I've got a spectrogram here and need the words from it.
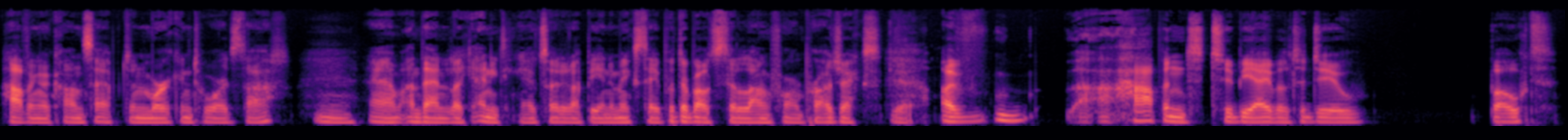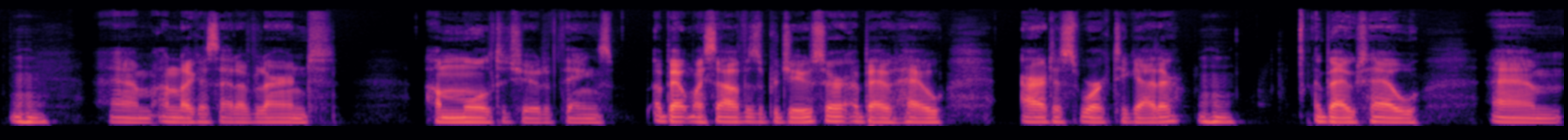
having a concept and working towards that Mm. um and then like anything outside of that being a mixtape but they're both still long form projects Yeah. i've uh, happened to be able to do both Mhm. um and like i said i've learned a multitude of things about myself as a producer about how artists work together Mhm. about how um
